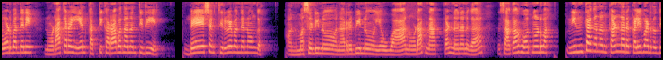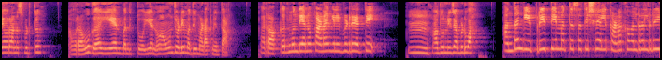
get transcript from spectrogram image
ನೋಡ್ ಬಂದೇನಿ. ನೋಡಾಕರ ಏನು ಕತ್ತಿ ಖರಾಬ್ ಅದಾನಂತಿದಿ ಬೇಸನ್ ತಿರುವೆ ಬಂದೇನ ಅವಂಗ. ಅನ್ಮಸಡಿನೋ ನರಬಿನೋ ಯವ್ವ ನೋಡಾಕ ನಾಲ್ಕು ಕಣ್ಣು ನನಗೆ. ಸಾಕಾಗ ಹೋದ್ ನೋಡ್ವಾ ನಿಂತಾಗ ನನ್ನ ಕಣ್ಣರ ಕಳಿಬಾರ್ದು ದೇವ್ರ ಅನಿಸ್ಬಿಡ್ತು. ಅವ್ರ ಅವಾಗ ಏನು ಬಂದಿತ್ತು ಏನು ಅವನ ಜೋಡಿ ಮದುವೆ ಮಾಡಕ್ ನಿಂತ. ರೊಕ್ಕದ ಮುಂದೆ ಏನೋ ಕಾಣಂಗಿಲ್ಲ ಬಿಡ್ರಿ ಅತ್ತಿ. ಹ್ಮ್ ಅದು ನಿಜ ಬಿಡುವ. ಅಂದಂಗೆ ಈ ಪ್ರೀತಿ ಮತ್ತೆ ಸತೀಶ್ ಎಲ್ಲಿ ಕಾಣಕವಲ್ರಲ್ರಿ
